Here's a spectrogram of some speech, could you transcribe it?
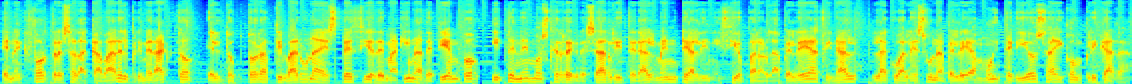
En Egg Fortress al acabar el primer acto, el Doctor activar una especie de máquina de tiempo, y tenemos que regresar literalmente al inicio para la pelea final, la cual es una pelea muy tediosa y complicada.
